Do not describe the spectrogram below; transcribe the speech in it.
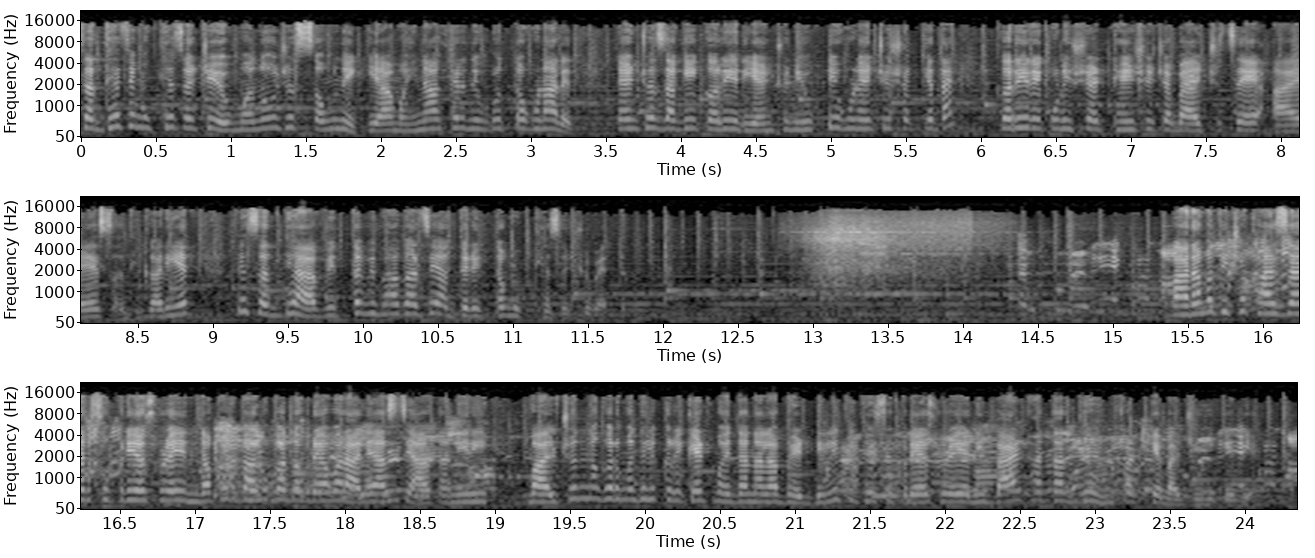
सध्याचे मुख्य सचिव मनोज सौनिक या महिनाअखेर निवृत्त होणार आहेत. त्यांच्या जागी करीर यांची नियुक्ती होण्याची शक्यता आहे. करीर एकोणीसशे अठ्ठ्याऐंशीच्या बॅचचे आय एस अधिकारी आहेत. ते सध्या वित्त विभागाचे अतिरिक्त मुख्य सचिव आहेत. बारामतीच्या खासदार सुप्रिया सुळे इंदापूर तालुका दौऱ्यावर आल्या असत्या त्यांनी बालचंद नगरमधील क्रिकेट मैदानाला भेट दिली. तिथे सुप्रिया सुळे यांनी बॅट हातात घेऊन फटकेबाजीही केली आहे.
